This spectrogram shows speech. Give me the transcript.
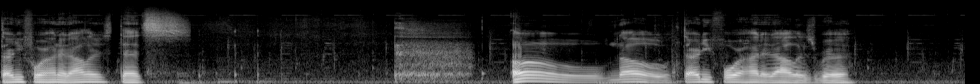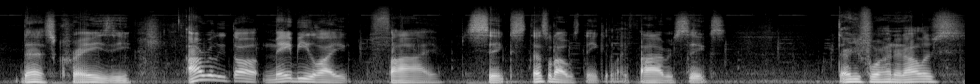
thirty four hundred dollars. That's oh no, thirty four hundred dollars, bruh. That's crazy. I really thought maybe like five, six. That's what I was thinking, like five or six. Thirty four hundred dollars.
